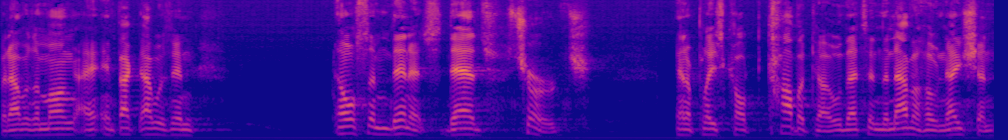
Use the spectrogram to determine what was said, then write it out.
but I was among, in fact, I was in Elson Bennett's dad's church in a place called Kaibeto, that's in the Navajo Nation.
